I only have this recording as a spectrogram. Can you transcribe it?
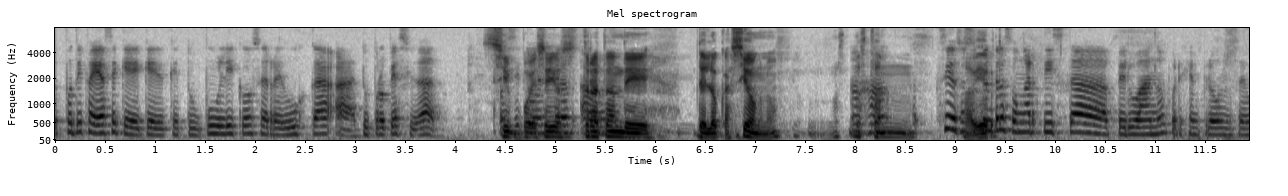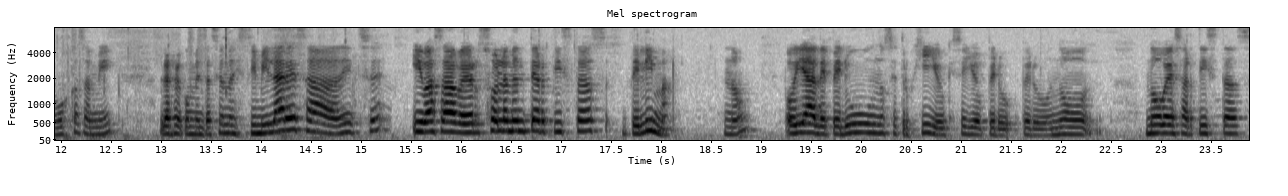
Spotify hace que, que, tu público se reduzca a tu propia ciudad. Sí, pues ellos tratan de, de, locación, ¿no? No están sí, o sea, si tú entras a un artista peruano, por ejemplo, no sé, buscas a mí, las recomendaciones similares a Nietzsche y vas a ver solamente artistas de Lima, ¿no? O ya de Perú, no sé, Trujillo, qué sé yo, pero, pero no, no ves artistas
